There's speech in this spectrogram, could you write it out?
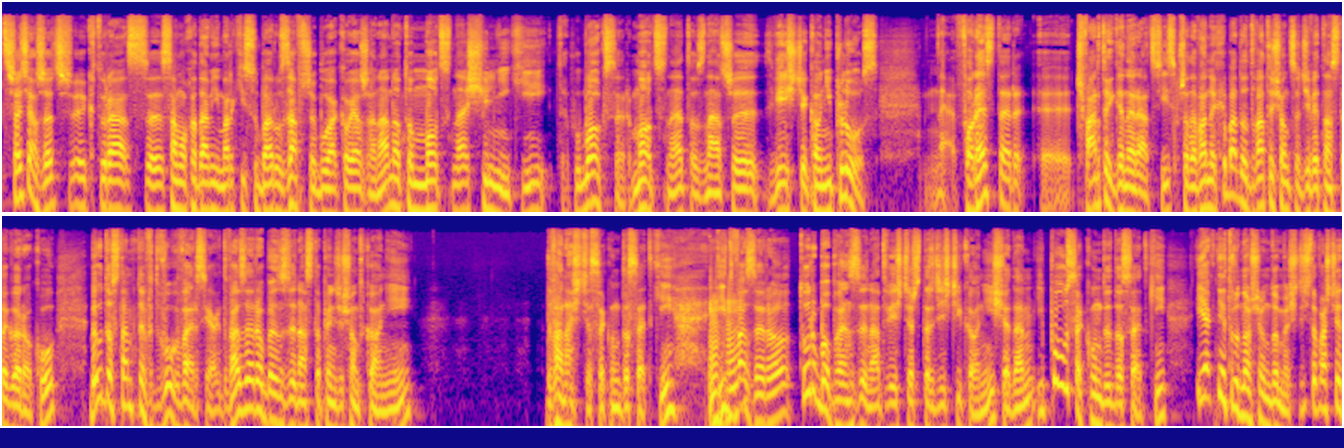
trzecia rzecz, y, która z samochodami marki Subaru zawsze była kojarzona, no to mocne silniki typu Boxer. Mocne, to znaczy 200 koni plus. Forester y, czwartej generacji, sprzedawany chyba do 2019 roku, był dostępny w dwóch wersjach. 2.0 benzyna 150 koni, 12 sekund do setki i 2.0 turbo benzyna 240 koni, 7,5 sekundy do setki. I jak nie trudno się domyślić, to właśnie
